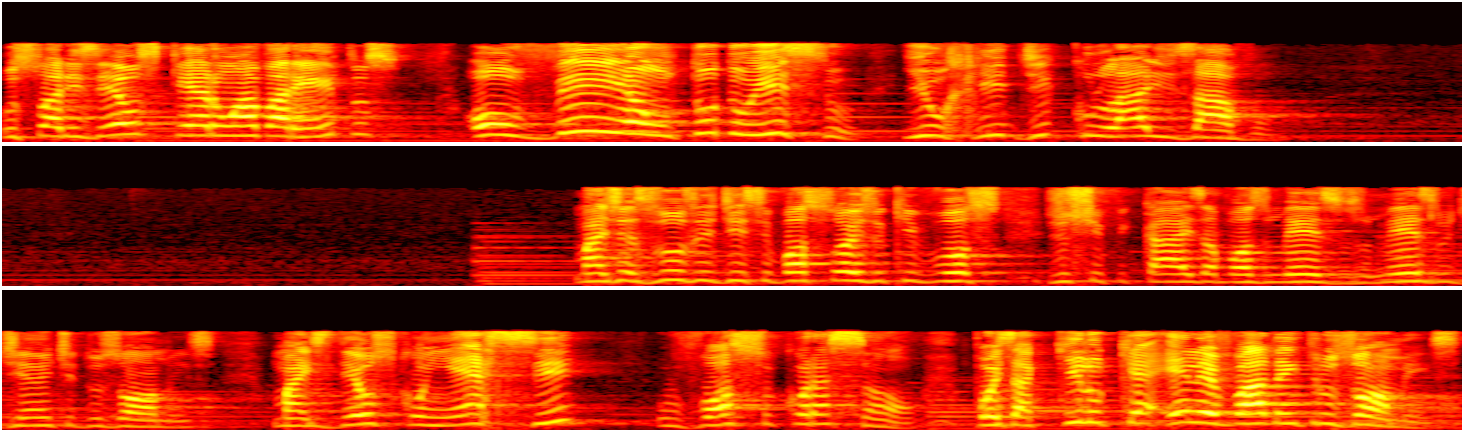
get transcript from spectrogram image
Os fariseus que eram avarentos ouviam tudo isso e o ridicularizavam. Mas Jesus lhe disse: Vós sois o que vos justificais a vós mesmos, mesmo diante dos homens. Mas Deus conhece o vosso coração, pois aquilo que é elevado entre os homens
